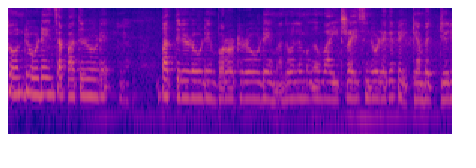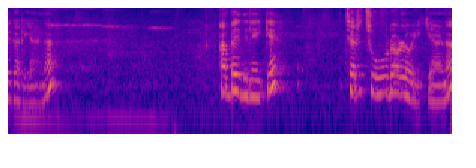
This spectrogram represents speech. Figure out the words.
ചോറിന്റെ കൂടെയും ചപ്പാത്തിയുടെ കൂടെ പത്തിരിയുടെ കൂടെയും പൊറോട്ടയുടെ കൂടെയും അതുപോലെ നമുക്ക് വൈറ്റ് റൈസിന്റെ കൂടെയൊക്കെ കഴിക്കാൻ പറ്റിയൊരു കറിയാണ്. അപ്പോൾ ഇതിലേക്ക് ചെറു ചൂടുവെള്ളം ഒഴിക്കുകയാണ്.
